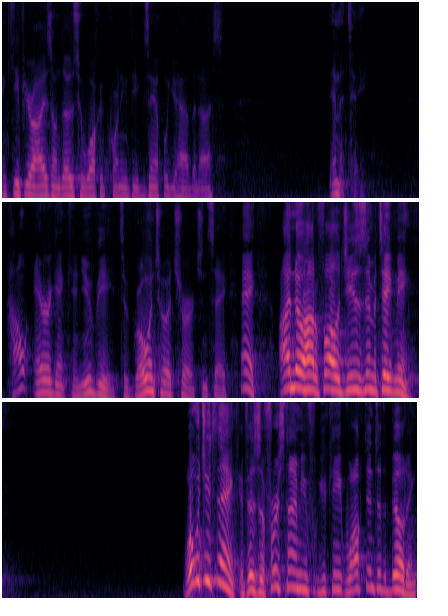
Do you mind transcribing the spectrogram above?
and keep your eyes on those who walk according to the example you have in us. Imitate. How arrogant can you be to go into a church and say, hey, I know how to follow Jesus, imitate me? What would you think if this is the first time you, you came, walked into the building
